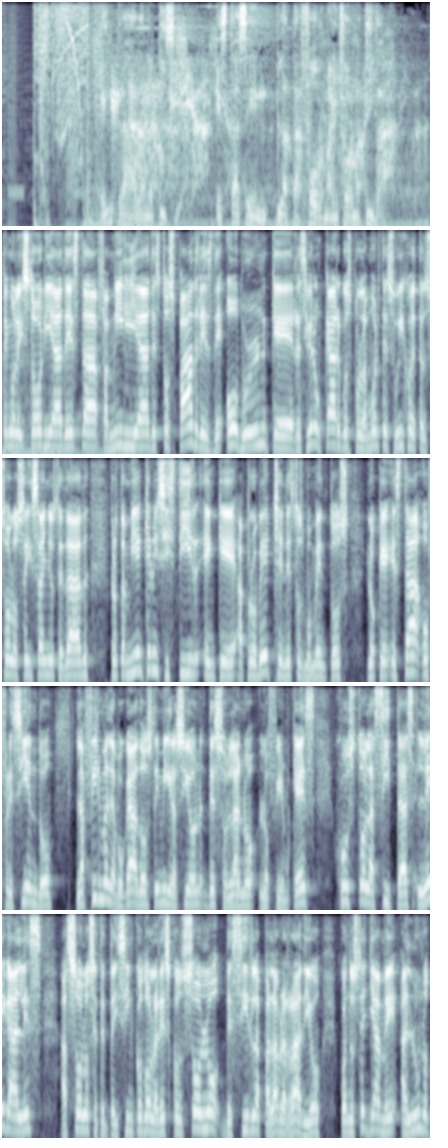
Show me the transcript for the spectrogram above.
Entra a la noticia. Estás en plataforma informativa. Tengo la historia de esta familia, de estos padres de Auburn que recibieron cargos por la muerte de su hijo de tan solo seis años de edad, pero también quiero insistir en que aprovechen estos momentos lo que está ofreciendo la firma de abogados de inmigración de Solano Law Firm, que es justo las citas legales a solo 75 dólares con solo decir la palabra radio cuando usted llame al 1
